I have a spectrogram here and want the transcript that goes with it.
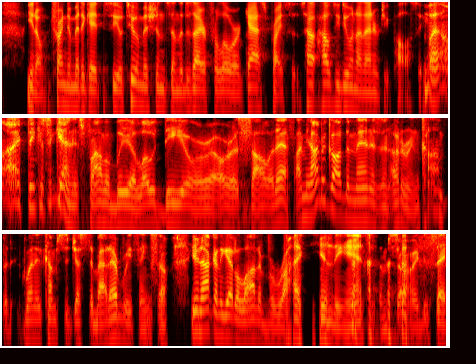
you know, trying to mitigate CO2 emissions and the desire for lower gas prices? How, how's he doing on energy policy? Well, I think it's again, it's probably a low D or or a solid F. I mean, I regard the man as an utter incompetent when it comes to just about everything. So you're not going to get a lot of variety in the answers. I'm sorry to say.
